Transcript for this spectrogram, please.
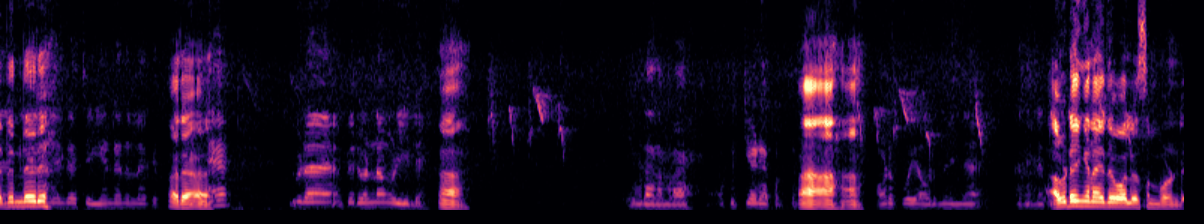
ഇതിന്റെ ഒരു ഇവിടെ പെരുവണ്ണാമൊഴിയില്ലേ? ആ. ഇവിടെ നമ്മുടെ കുറ്റിയാടി അപ്പുറത്ത്. ആ ആ ആ. അവിടെ പോയി അവിടുന്ന് പിന്നെ അവിടെ ഇങ്ങനെ ഇതുപോലെ സംഭവം ഉണ്ട്.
